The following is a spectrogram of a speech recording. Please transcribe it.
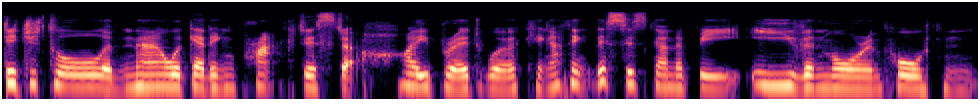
digital, and now we're getting practiced at hybrid working, I think this is going to be even more important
